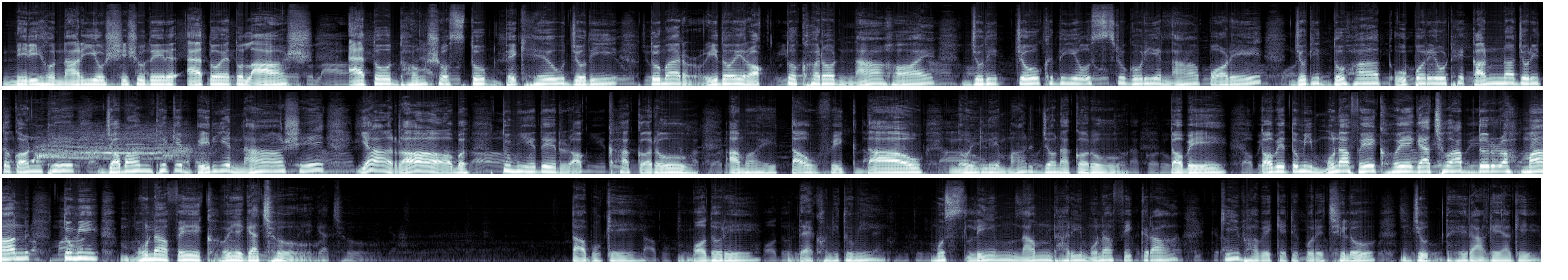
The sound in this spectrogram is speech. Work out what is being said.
নিরীহ নারী ও শিশুদের এত এত লাশ এত ধ্বংসস্তূপ দেখেও যদি তোমার হৃদয়ে রক্তক্ষরণ না হয়, যদি চোখ দিয়ে অশ্রু গড়িয়ে না পড়ে, যদি দোহাত উপরে ওঠে কান্না জড়িত কণ্ঠে, জবান থেকে বেরিয়ে না আসে, ইয়া রব, তুমি এদের রক্ষা করো, আমায় তাওফিক দাও, নইলে মার্জনা করো। তবে তবে তুমি মুনাফেক হয়ে গেছো, আব্দুর রহমান, তুমি মুনাফেক হয়ে গেছো তাবুকে, বদরে দেখনি তুমি? মুসলিম নামধারী মুনাফিকরা কীভাবে কেটে পড়েছিল যুদ্ধের আগে আগে?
